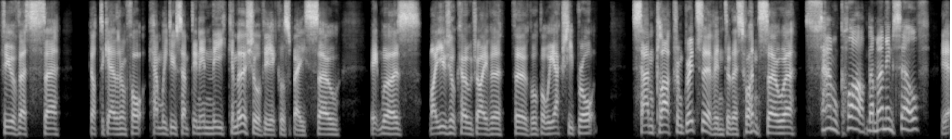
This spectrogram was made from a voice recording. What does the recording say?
few of us uh, got together and thought, can we do something in the commercial vehicle space? So it was my usual co driver, Fergal, but we actually brought Sam Clark from GridServe into this one. So uh, Sam Clark, the man himself. Yeah.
